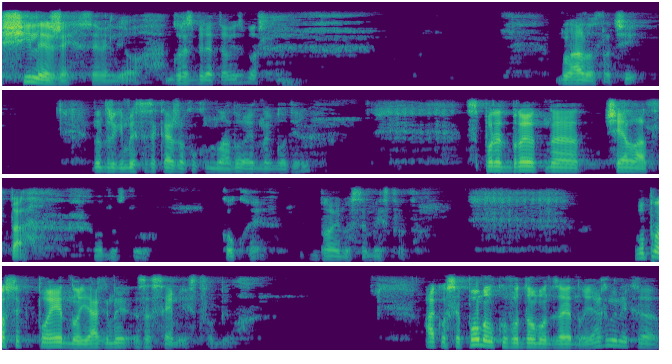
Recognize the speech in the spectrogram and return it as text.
шилеже, се вели ова. Го разбирате овој збор? Младо, значи. На други места се кажува колку младо, една година. Според бројот на челатта, односно, колку е број на семејството. Во просек по едно јагне за семејство било. Ако се помалку во домот за едно јагне, нека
